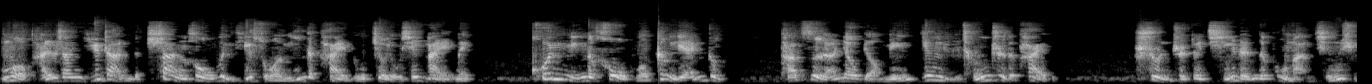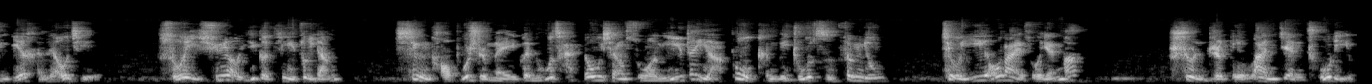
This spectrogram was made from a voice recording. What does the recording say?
莫盘山一战的善后问题，索尼的态度就有些暧昧。昆明的后果更严重，他自然要表明应予惩治的态度。顺治对其人的不满情绪也很了解，所以需要一个替罪羊。幸好不是每个奴才都像索尼这样不肯为主子分忧。就依鳌拜所言吗？顺治给案件处理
